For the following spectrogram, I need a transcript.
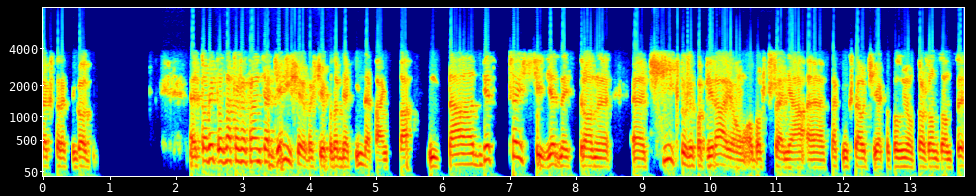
3-4 tygodni. E, to więc oznacza, że Francja dzieli się właściwie podobnie jak inne państwa na dwie części. Z jednej strony ci, którzy popierają obostrzenia w takim kształcie, jak proponują to rządzący,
